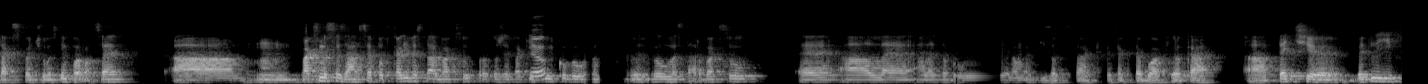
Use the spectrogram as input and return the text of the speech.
tak skončil myslím po roce. A mm, pak jsme se zase potkali ve Starbucksu, protože taky chvilku byl, byl ve Starbucksu, eh, ale, ale to byl jenom epizod, tak, tak to byla chvilka. A teď eh, bydlí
